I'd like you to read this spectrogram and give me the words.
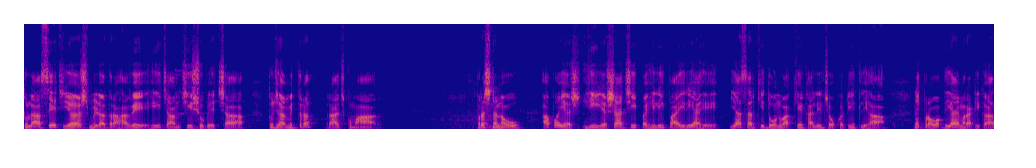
तुला असेच यश मिळत राहावे हीच आमची शुभेच्छा. तुझा मित्र राजकुमार. प्रश्न नऊ अपयश ही यशाची पहिली पायरी आहे. यासारखी दोन वाक्ये खालील चौकटीत लिहा. एक प्रवब दिया है मराठी का?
